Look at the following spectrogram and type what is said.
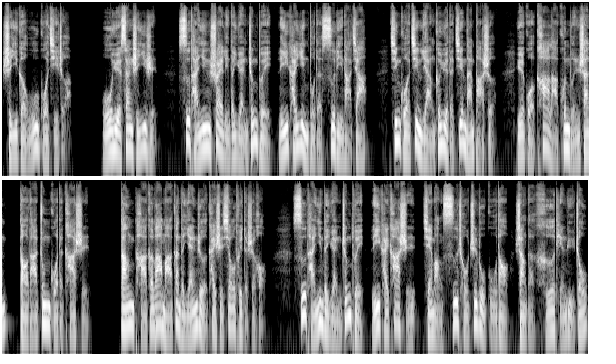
是一个无国籍者。五月三十一日，斯坦因率领的远征队离开印度的斯利纳加，经过近两个月的艰难跋涉，越过喀喇昆仑山，到达中国的喀什。当塔克拉玛干的炎热开始消退的时候，斯坦因的远征队离开喀什，前往丝绸之路古道上的和田绿洲。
